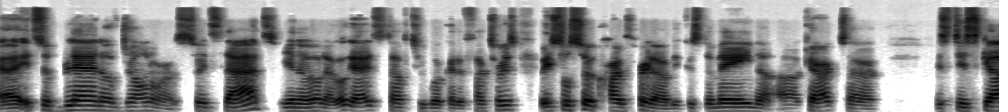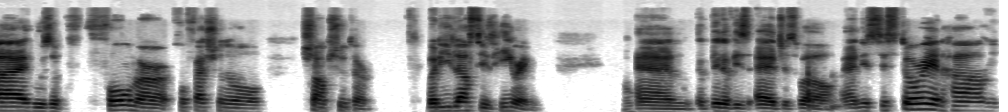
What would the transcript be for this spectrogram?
uh, it's a blend of genres. So it's that, you know, like, okay, it's tough to work at the factories, but it's also a crime thriller because the main uh, character is this guy who's a former professional sharpshooter, but he lost his hearing and a bit of his edge as well. And it's his story and how he,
